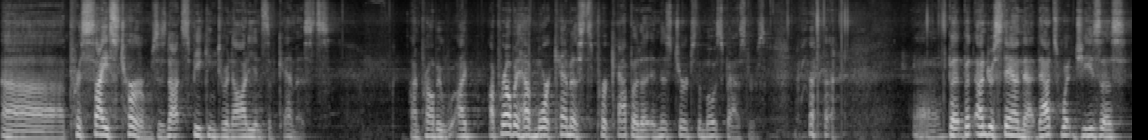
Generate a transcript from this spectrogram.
uh, precise terms, he's not speaking to an audience of chemists. I'm probably, I, I probably have more chemists per capita in this church than most pastors. uh, but, but understand that. That's what Jesus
